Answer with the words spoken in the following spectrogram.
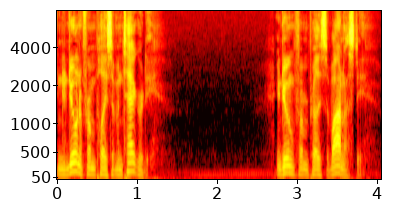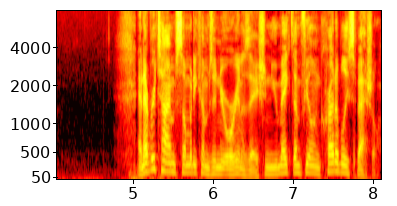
And you're doing it from a place of integrity. You're doing it from a place of honesty. And every time somebody comes in your organization, you make them feel incredibly special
